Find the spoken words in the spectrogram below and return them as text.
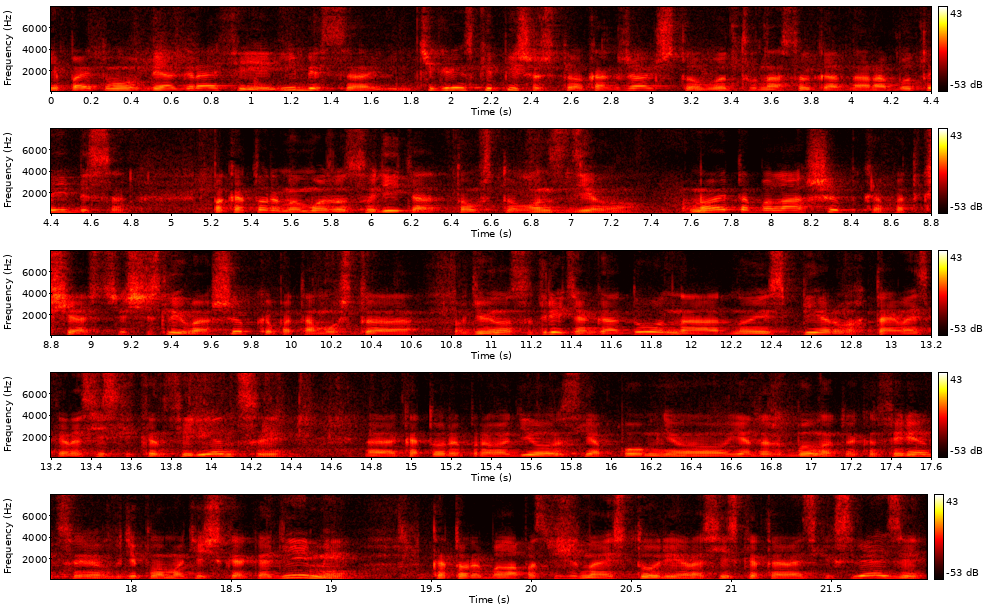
И поэтому в биографии Ибиса Чигринский пишет, что как жаль, что вот у нас только одна работа Ибиса, по которой мы можем судить о том, что он сделал. Но это была ошибка, к счастью, счастливая ошибка, потому что в 1993 году на одной из первых тайваньско-российских конференций, э, которая проводилась, я помню, я даже был на той конференции в дипломатической академии, которая была посвящена истории российско-тайваньских связей,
